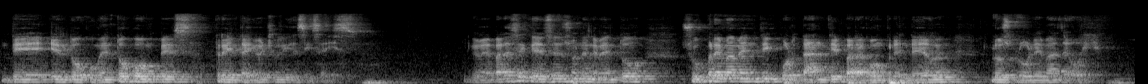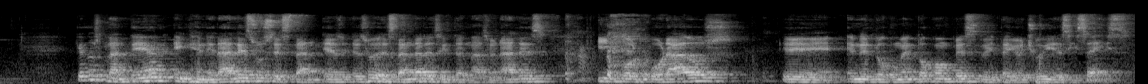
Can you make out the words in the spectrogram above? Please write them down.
del documento COMPES 3816. Que me parece que ese es un elemento supremamente importante para comprender los problemas de hoy. ¿Qué nos plantean en general esos, esos estándares internacionales incorporados eh, en el documento COMPES 3816?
